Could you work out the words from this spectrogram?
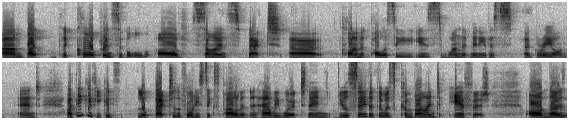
Um, but the core principle of science-backed uh, climate policy is one that many of us agree on. And I think if you could look back to the 46th Parliament and how we worked then, you'll see that there was combined effort on those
